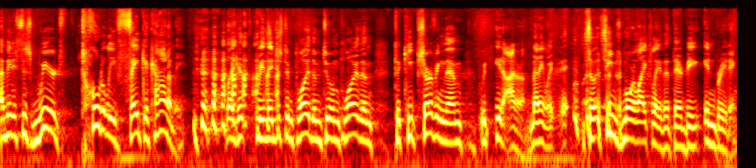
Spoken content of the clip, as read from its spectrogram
I mean, it's this weird. Totally fake economy. like, it, I mean, they just employ them to employ them to keep serving them. Which, you know, I don't know. But anyway, it- so it seems more likely that there'd be inbreeding.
